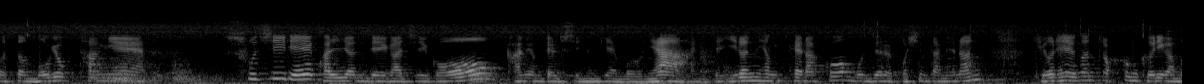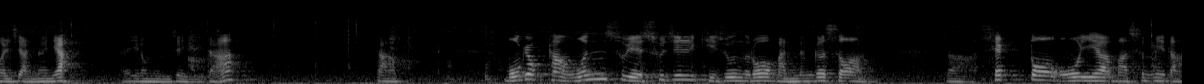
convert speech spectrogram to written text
어떤 목욕탕의 수질에 관련돼 가지고 감염될 수 있는 게 뭐냐 이제 이런 형태라고 문제를 보신다면은 결핵은 조금 거리가 멀지 않느냐 자, 이런 문제입니다. 다음 목욕탕 원수의 수질 기준으로 맞는 것은 자, 색도 5 이하 맞습니다.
